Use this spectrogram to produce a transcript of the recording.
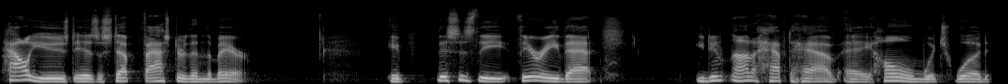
Hal used is a step faster than the bear. If this is the theory that you do not have to have a home which would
